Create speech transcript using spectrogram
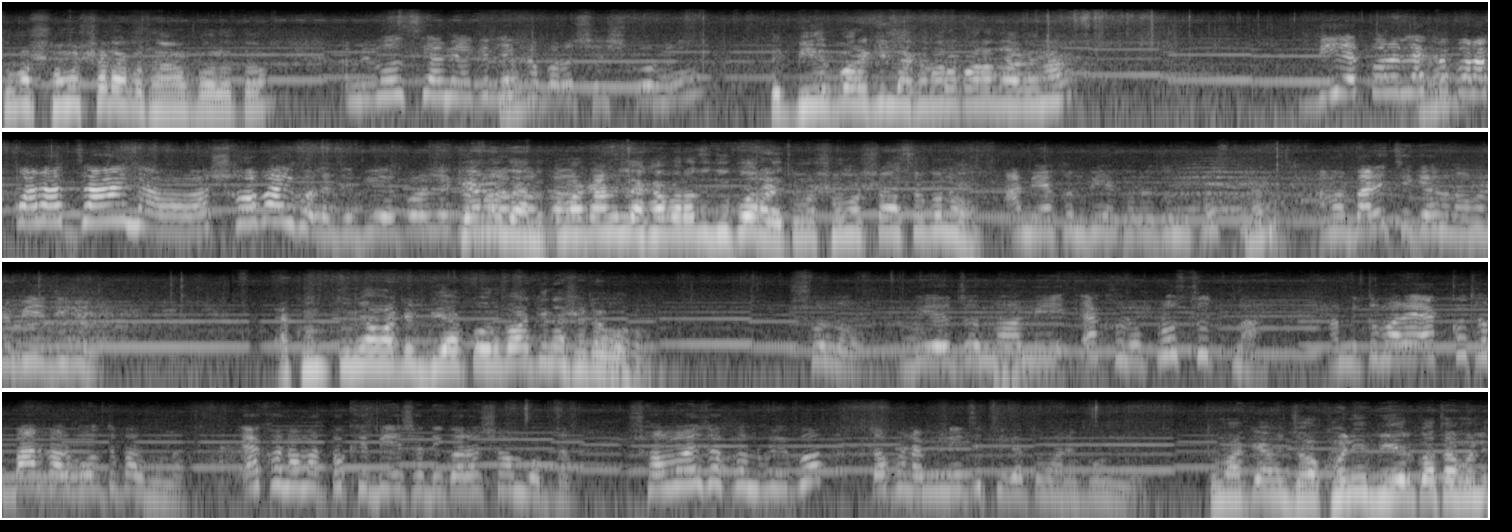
তোমার সমস্যাটা কথা আমাকে বলো তো। আমি বলছি আমি আগে লেখাপড়া শেষ করব। তো বিয়ের পরে কি লেখাপড়া করা যাবে না? বিয়ের পরে লেখাপড়া করা যায় না বাবা। সবাই বলে যে বিয়ের পরে কেন জানো তোমাকে আমি লেখাপড়া যদি করাই তোমার সমস্যা আছে কোনো? আমি এখন বিয়ে করার জন্য প্রস্তুত। না। আমার বাড়ি থেকে এখন আমার বিয়ে দিবে না। এখন তুমি আমাকে বিয়ে করবা কিনা সেটা বলো। শোনো বিয়ের জন্য আমি এখনও প্রস্তুত না। আমি তোমার এক কথা বারবার বলতে পারব না। এখন আমার পক্ষে বিয়ে শাদী করা সম্ভব না। সময় যখন হইব তখন আমি নিজে থেকে তোমারে বলব। তোমাকে আমি যখনই বিয়ের কথা বলি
